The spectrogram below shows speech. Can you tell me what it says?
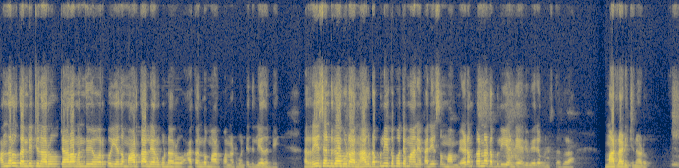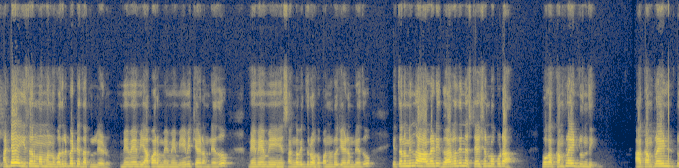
అందరూ దండించినారు చాలామంది వరకు ఏదో మారుతారులే అనుకున్నారు. అతనిలో మార్పు అన్నటువంటిది లేదండి. రీసెంట్గా కూడా నాకు డబ్బులు ఇవ్వకపోతే మానే కనీసం మా మేడం కన్నా డబ్బులు ఇవ్వండి అని వేరే మనిషి దగ్గర మాట్లాడించినాడు అంటే ఇతను మమ్మల్ని వదిలిపెట్టేటట్లు లేడు. మేమేమి వ్యాపారం మేమేమి ఏమీ చేయడం లేదు. మేమేమి సంఘ విద్రోహ పనులు చేయడం లేదు. ఇతని మీద ఆల్రెడీ గార్లదిన్న స్టేషన్లో కూడా ఒక కంప్లైంట్ ఉంది. ఆ కంప్లైంట్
